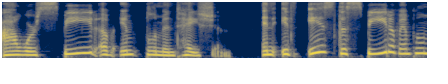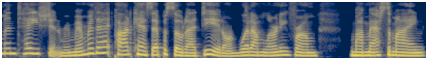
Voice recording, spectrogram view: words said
our speed of implementation. And it is the speed of implementation. Remember that podcast episode I did on what I'm learning from my mastermind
